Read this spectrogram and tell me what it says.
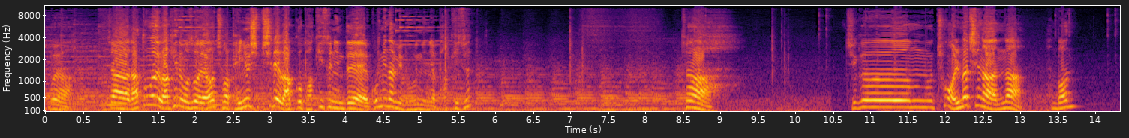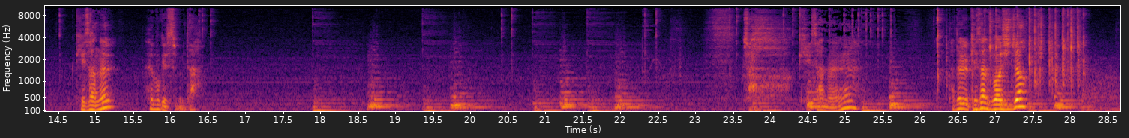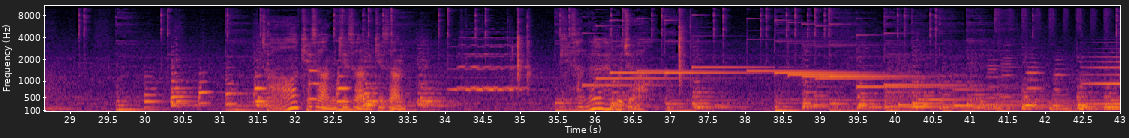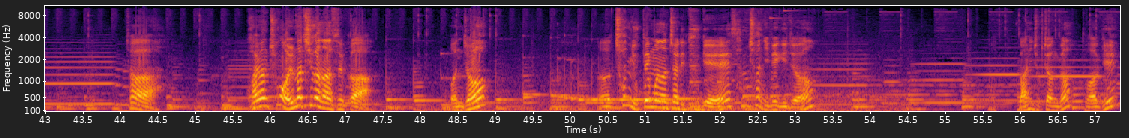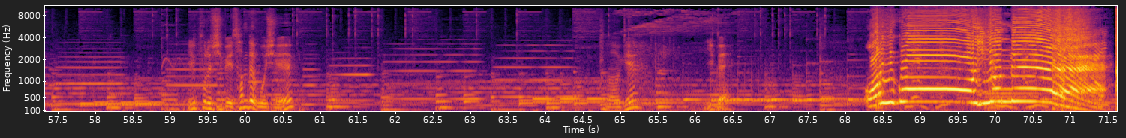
뭐야? 자 낙동강의 와키님 어서와요. 저 167에 왔고 박희순인데 꽃미남이 부분이냐 박희순? 자 지금 총 얼마치 나왔나? 한번 계산을 해보겠습니다. 자 계산을. 다들 계산 좋아하시죠? 자 계산 계산 계산. 계산을 해보자 자, 과연 총 얼마치가 나왔을까? 먼저, 어, 1600만원짜리 두 개, 3200이죠. 어, 많이 적자인가? 더하기 1% 12, 350. 더하기 200. 어이구! 이었네!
